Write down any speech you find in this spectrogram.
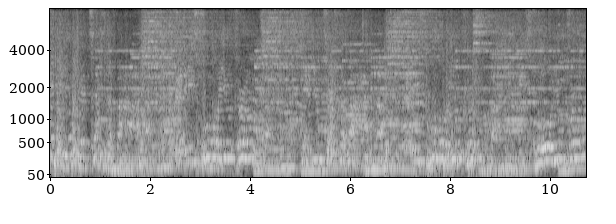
Maybe you can testify that he's pulled you through. Testify that he's pulled you through? He's pulled you through.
